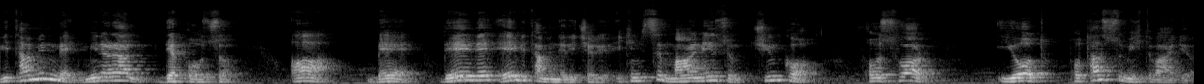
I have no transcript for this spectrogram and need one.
vitamin ve mineral deposu. A, B, D ve E vitaminleri içeriyor. İkincisi magnezyum, çinko, fosfor, iot, potasyum ihtiva ediyor.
